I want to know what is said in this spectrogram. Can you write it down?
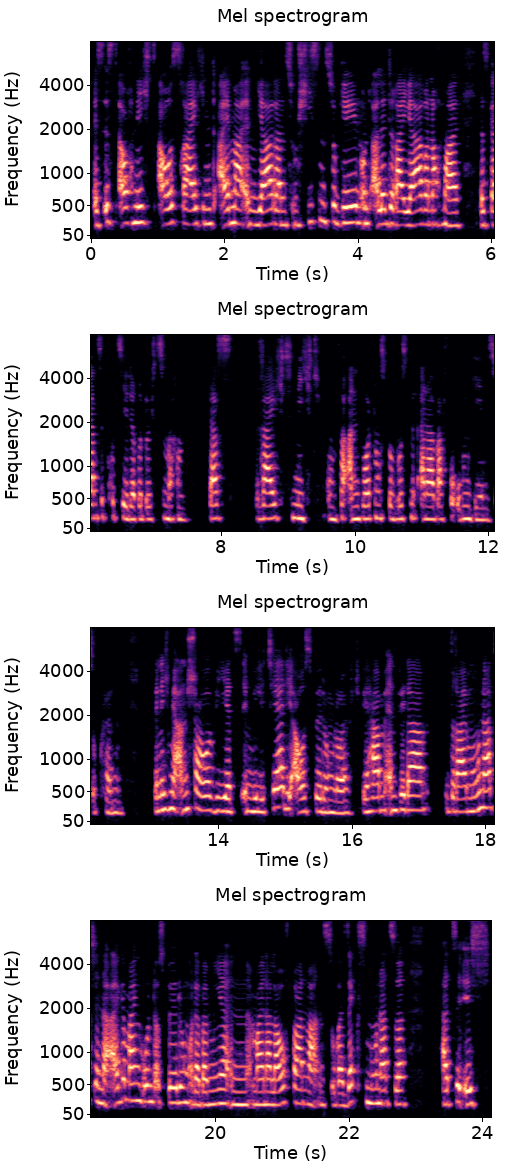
Es ist auch nicht ausreichend, einmal im Jahr dann zum Schießen zu gehen und alle drei Jahre nochmal das ganze Prozedere durchzumachen. Das reicht nicht, um verantwortungsbewusst mit einer Waffe umgehen zu können. Wenn ich mir anschaue, wie jetzt im Militär die Ausbildung läuft, wir haben entweder drei Monate in der allgemeinen Grundausbildung oder bei mir in meiner Laufbahn waren es sogar sechs Monate, hatte ich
